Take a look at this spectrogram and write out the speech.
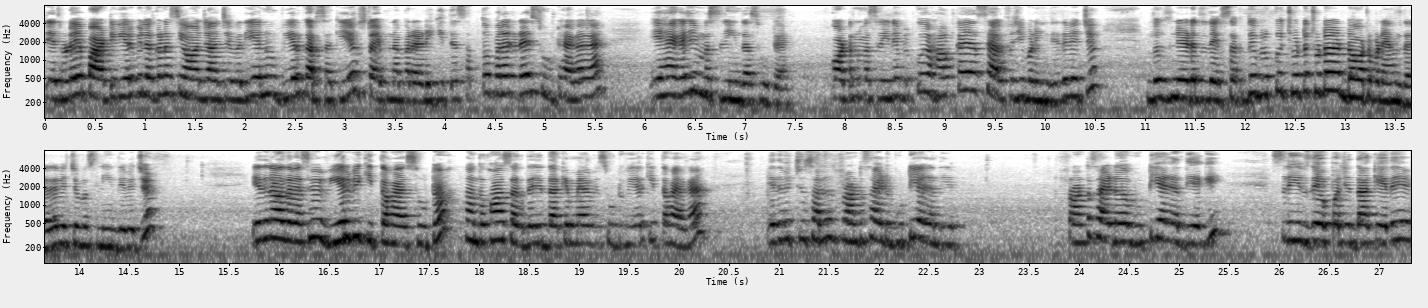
ਤੇ ਥੋੜੇ ਜਿਹਾ ਪਾਰਟੀ ਵੇਅਰ ਵੀ ਲੱਗਣ ਅਸੀਂ ਆਉਣ ਜਾਣ ਚ ਵਧੀਆ ਇਹਨੂੰ ਵੇਅਰ ਕਰ ਸਕੀਏ। ਉਸ ਟਾਈਪ ਨਾਲ ਆਪਾਂ ਰੈਡੀ ਕੀਤੇ। ਸਭ ਤੋਂ ਪਹਿਲਾਂ ਜਿਹੜਾ ਸੂਟ ਹੈਗਾ ਗਾ, ਇਹ ਹੈਗਾ ਜੀ ਮਸਲੀਨ ਦਾ ਸੂਟ ਹੈ। ਕਾਟਨ ਮਸਲੀਨ ਹੈ ਬਿਲਕੁਲ ਹਲਕਾ ਜਿਹਾ ਸੈਲਫ ਜੀ ਬਣੀ ਹੁੰਦੀ ਇਹਦੇ ਵਿੱਚ। ਬਸ ਨੇੜੇ ਤੋਂ ਦੇਖ ਸਕਦੇ ਹੋ, ਬਿਲਕੁਲ ਛੋਟਾ ਛੋਟਾ ਡਾਟ ਬਣਿਆ ਹੁੰਦਾ ਇਹਦੇ ਵਿੱਚ ਮਸਲੀਨ ਦੇ ਵਿੱਚ। ਇਹਦੇ ਨਾਲ ਤਾਂ ਵੈਸੇ ਮੈਂ ਵੀਅਰ ਵੀ ਕੀਤਾ ਹੋਇਆ ਸੂਟ, ਤੁਹਾਨੂੰ ਦਿਖਾ ਸਕਦੇ ਜਿੱਦਾਂ ਕਿ ਮੈਂ ਸੂਟ ਵੀਅਰ ਕੀਤਾ ਹੋਇਆ ਹੈਗਾ। ਇਹਦੇ ਵਿੱਚ ਸਾਰੇ ਫਰੰਟ ਸਾਈਡ ਬੂਟੀ ਆ ਜਾਂਦੀ ਹੈ। ਫਰੰਟ ਸਾਈਡ ਬੂਟੀ ਆ ਜਾਂਦੀ ਹੈਗੀ। ਸਲੀਵਸ ਦੇ ਉੱਪਰ ਜਿੱਦਾਂ ਕਿ ਇਹਦੇ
